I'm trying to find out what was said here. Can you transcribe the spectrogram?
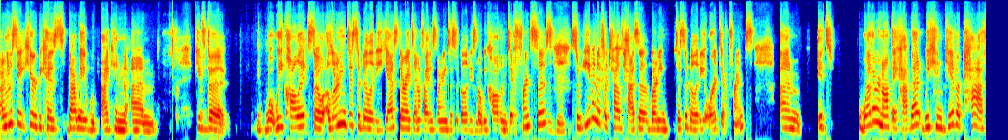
I'm gonna say it here because that way I can um, give the what we call it. So, a learning disability, yes, they're identified as learning disabilities, mm-hmm. but we call them differences. Mm-hmm. So, even if a child has a learning disability or a difference, um, it's whether or not they have that, we can give a path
